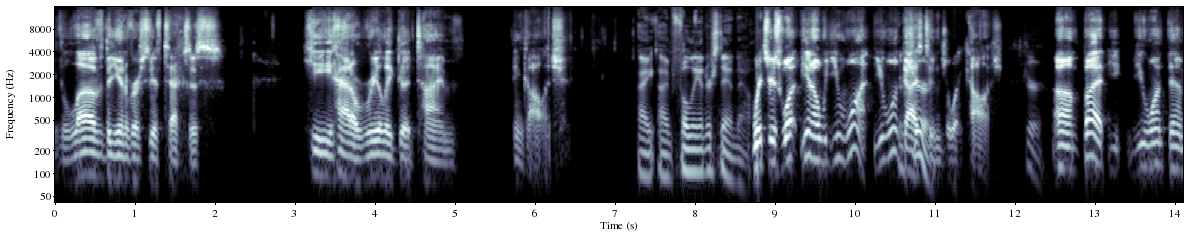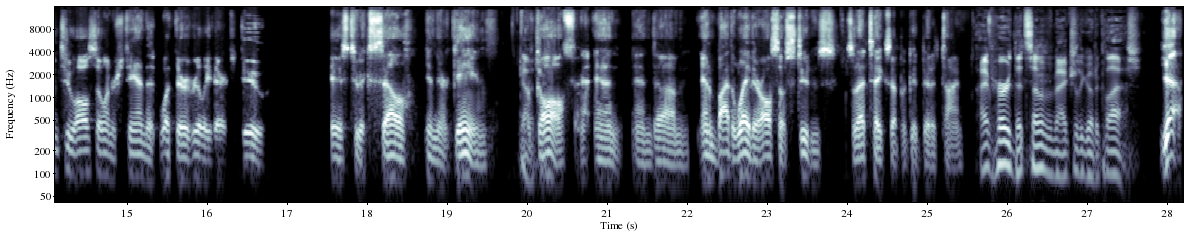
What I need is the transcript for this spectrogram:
He loved the University of Texas. He had a really good time in college, I I fully understand now. which is what you know you want. You want guys sure. to enjoy college, Sure. um, but you, you want them to also understand that what they're really there to do is to excel in their game Gotcha. golf. And and um, and by the way, they're also students, so that takes up a good bit of time. I've heard that some of them actually go to class. Yeah,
